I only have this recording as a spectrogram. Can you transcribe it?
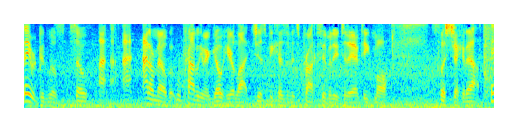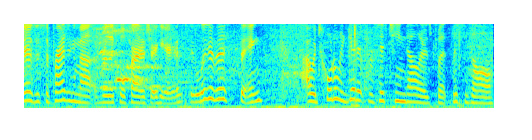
favorite Goodwills. So I, I, I don't know, but we're probably going to go here a lot just because of its proximity to the antique mall. So let's check it out. There's a surprising amount of really cool furniture here. Look at this thing. I would totally get it for $15, but this is all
